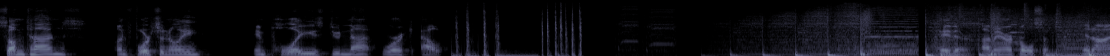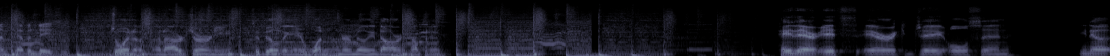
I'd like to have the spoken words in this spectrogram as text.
Sometimes, unfortunately, employees do not work out. Hey there, I'm Eric Olson. And I'm Kevin Daisy. Join us on our journey to building a $100 million company. Hey there, it's Eric J. Olson. You know,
